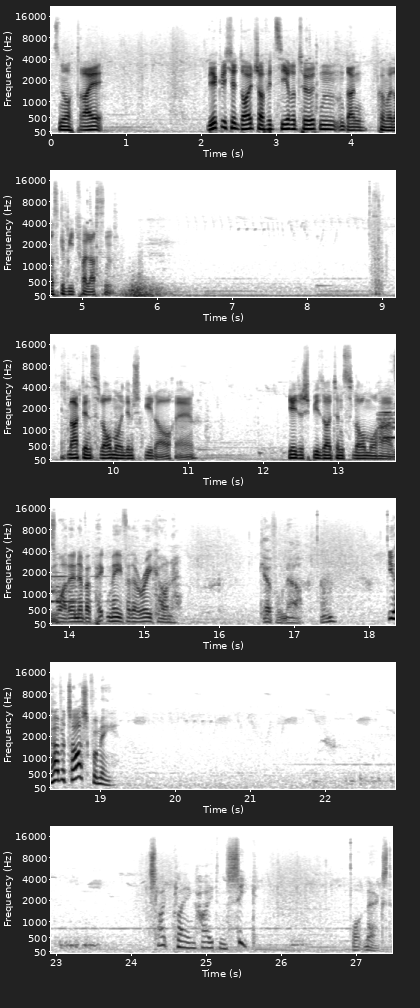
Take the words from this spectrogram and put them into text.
Jetzt nur noch drei wirkliche deutsche Offiziere töten und dann können wir das Gebiet verlassen. Ich mag den Slow-Mo in dem Spiel auch, ey. Jedes Spiel sollte ein Slow-Mo That's why they never picked me for the recon. Careful now. You have a task for me. It's like playing hide and seek. What next?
